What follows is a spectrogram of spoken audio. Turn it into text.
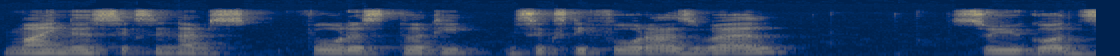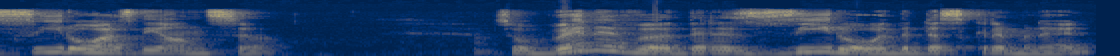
minus 16 times 4 is 30, 64 as well. So you got 0 as the answer. So whenever there is 0 in the discriminant,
